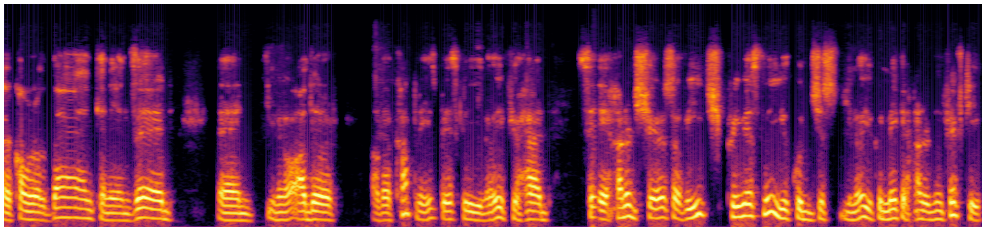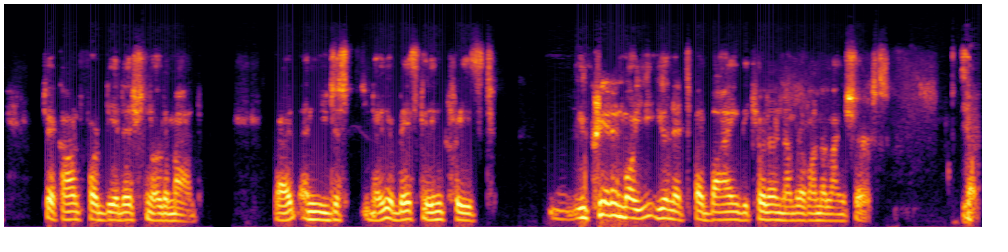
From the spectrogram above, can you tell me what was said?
uh, Commonwealth Bank and ANZ and you know other other companies. Basically, you know, if you had say 100 shares of each previously, you could just you know you could make it 150 to account for the additional demand, right? And you just you know you basically increased you created more units by buying the equivalent number of underlying shares. So. Yeah.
